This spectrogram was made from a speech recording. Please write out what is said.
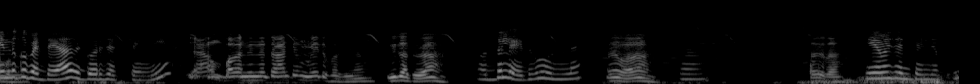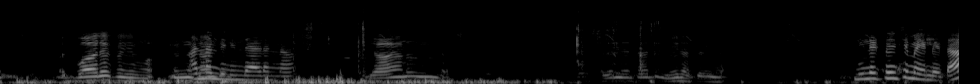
ఎందుకు పెద్దయ్య? అది గొర్రె చచ్చిపోయింది. బాగా నిన్నట అంటే పది. వద్దులే. సరేరా ఏమో? చనిపోయింది చెప్పు. అది బాగాలేకపోయేమో అన్నం తినింది ఆడన్నా. యాను నింద అదే నిన్నట అంటే నుంచి మేలేదా?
